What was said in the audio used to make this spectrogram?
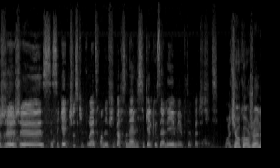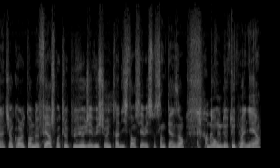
je, je, c'est quelque chose qui pourrait être un défi personnel d'ici quelques années, mais peut-être pas tout de suite. Bon, tu es encore jeune, hein, tu as encore le temps de le faire. Je crois que le plus vieux que j'ai vu sur une distance, il avait 75 ans. Donc de toute manière,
